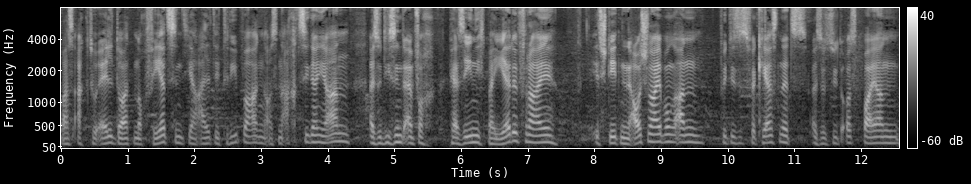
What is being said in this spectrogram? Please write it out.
was aktuell dort noch fährt, sind ja alte Triebwagen aus den 80er Jahren. Also die sind einfach per se nicht barrierefrei. Es steht eine Ausschreibung an für dieses Verkehrsnetz, also Südostbayern,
